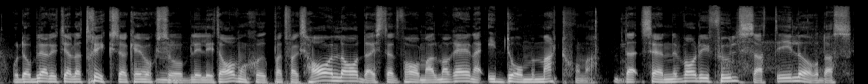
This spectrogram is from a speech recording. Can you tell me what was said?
Och då blir det ett jävla tryck så jag kan ju också mm. bli lite avundsjuk på att faktiskt ha en lada istället för att ha Malmö Arena i de matcherna. sen var det ju fullsatt i lördags,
